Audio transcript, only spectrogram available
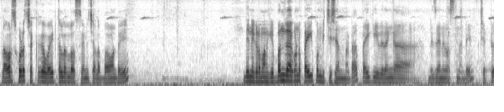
ఫ్లవర్స్ కూడా చక్కగా వైట్ కలర్లో వస్తాయండి చాలా బాగుంటాయి. దీన్ని ఇక్కడ మనకి ఇబ్బంది లేకుండా పైకి పంపించేసాను అనమాట పైకి ఈ విధంగా డిజైన్గా వస్తుందండి చెట్టు.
